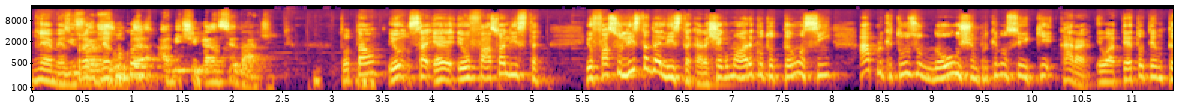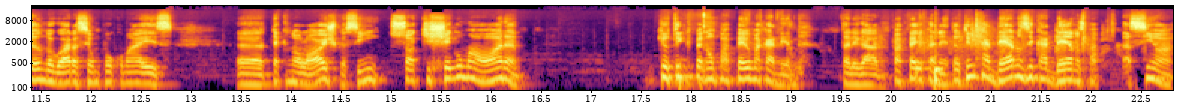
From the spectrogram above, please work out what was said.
É mesmo, Isso pra, ajuda coisa. a mitigar a ansiedade. Total. Eu, é, eu faço a lista. Eu faço lista da lista, cara. Chega uma hora que eu tô tão assim, ah, porque tu usa o Notion, porque não sei o que. Cara, eu até tô tentando agora ser um pouco mais uh, tecnológico, assim, só que chega uma hora que eu tenho que pegar um papel e uma caneta, tá ligado? Papel e caneta. Eu tenho cadernos e cadernos, assim, ó.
